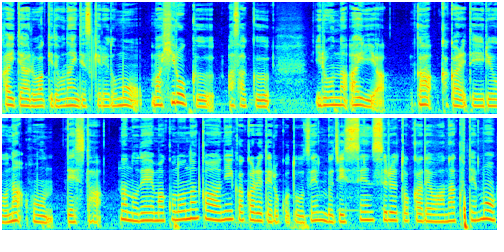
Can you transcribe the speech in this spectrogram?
書いてあるわけではないんですけれども、まあ、広く浅くいろんなアイディアが書かれているような本でしたなので、まあ、この中に書かれてることを全部実践するとかではなくても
